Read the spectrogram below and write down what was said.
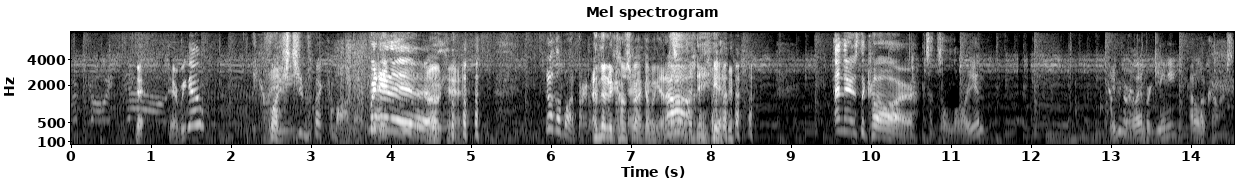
We're going down! There, there we go. Question mark. Come on, man. We did it! Okay. Another one. and then it comes back up again. Ah! Yeah. And there's the car. It's a DeLorean? Maybe or a Lamborghini? I don't know cars.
